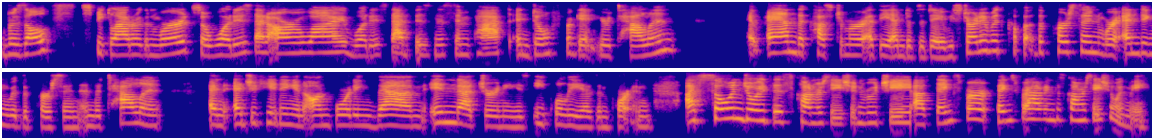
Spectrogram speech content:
results speak louder than words. So what is that ROI? What is that business impact? And don't forget your talent and the customer at the end of the day. We started with the person, we're ending with the person and the talent and educating and onboarding them in that journey is equally as important. I've so enjoyed this conversation, Ruchi. Uh, thanks for thanks for having this conversation with me.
